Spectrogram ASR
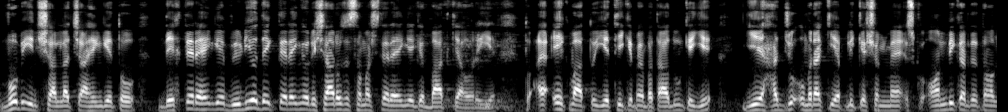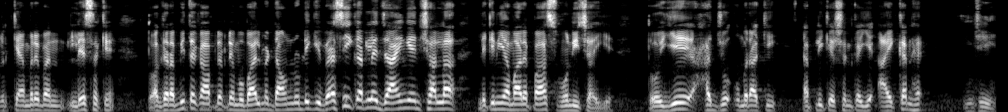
وہ بھی انشاءاللہ چاہیں گے تو دیکھتے رہیں گے، ویڈیو دیکھتے رہیں گے اور اشاروں سے سمجھتے رہیں گے کہ بات کیا ہو رہی ہے۔ تو ایک بات تو یہ تھی کہ میں بتا دوں کہ یہ یہ حج و عمرہ کی اپلیکیشن میں اس کو آن بھی کر دیتا ہوں، اگر کیمرے مین لے سکیں۔ تو اگر ابھی تک آپ نے اپنے موبائل میں ڈاؤن لوڈنگ کی ویسے ہی کر لیں، جائیں گے انشاءاللہ، لیکن یہ ہمارے پاس ہونی چاہیے۔ تو یہ حج و عمرہ کی اپلیکیشن کا یہ آئیکن ہے۔ جی۔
